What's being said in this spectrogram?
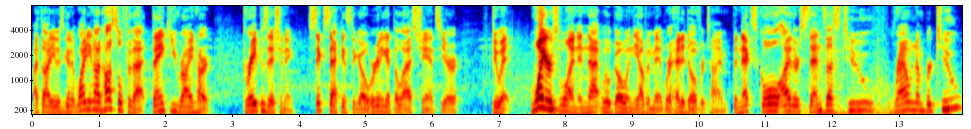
I thought he was to... Why do you not hustle for that? Thank you, Reinhart. Great positioning. Six seconds to go. We're going to get the last chance here. Do it. Wires one, and that will go in the oven mitt. We're headed to overtime. The next goal either sends us to round number two,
